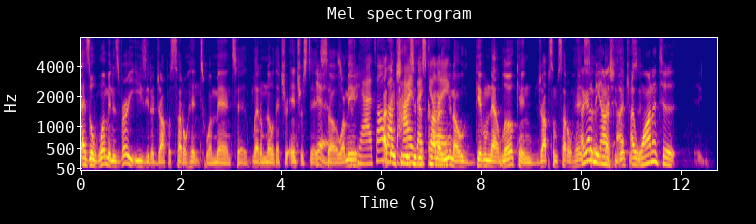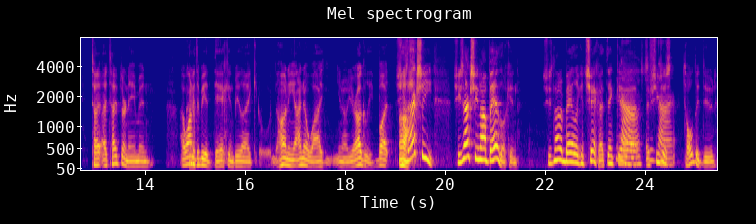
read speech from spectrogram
as a woman, it's very easy to drop a subtle hint to a man to let him know that you're interested. Yeah, so, it's I mean, pretty- Yeah, it's all I about think the she needs eyes, to I just feel kind of, like. you know, give him that look and drop some subtle hints. I got to uh, be that honest. she's I, I interested. wanted to. Ty- I typed her name in. I wanted to be a dick and be like, "Honey, I know why. You know you're ugly, but she's Ugh. actually, she's actually not bad looking. She's not a bad looking chick. I think uh, No, if she's she just told the dude,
